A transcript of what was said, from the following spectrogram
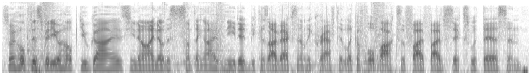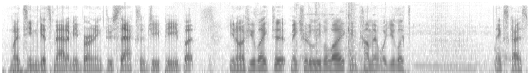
So I hope this video helped you guys. You know, I know this is something I've needed because I've accidentally crafted like a full box of 556 with this and my team gets mad at me burning through stacks of GP. But, you know, if you liked it, make sure to leave a like and comment what you liked. Thanks, guys.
